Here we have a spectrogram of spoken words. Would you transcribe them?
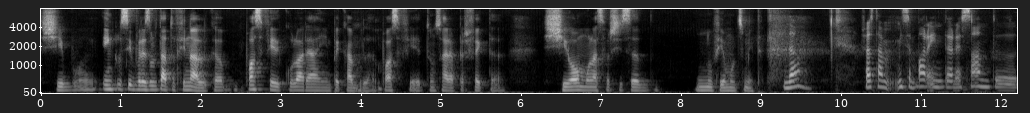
și inclusiv rezultatul final, că poate să fie culoarea impecabilă, poate să fie tunsarea perfectă și omul la sfârșit să nu fie mulțumit. Da. Și asta mi se pare interesant uh,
